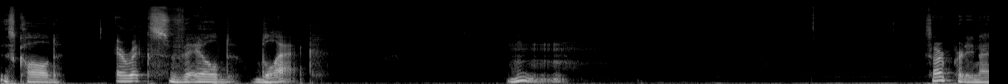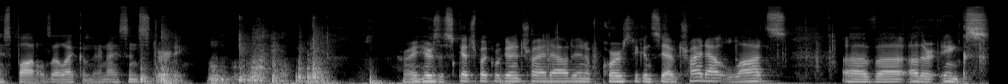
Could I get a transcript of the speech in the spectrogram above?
is called Eric's Veiled Black. Hmm. These are pretty nice bottles. I like them. They're nice and sturdy. All right, here's a sketchbook we're going to try it out in. Of course, you can see I've tried out lots of uh, other inks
